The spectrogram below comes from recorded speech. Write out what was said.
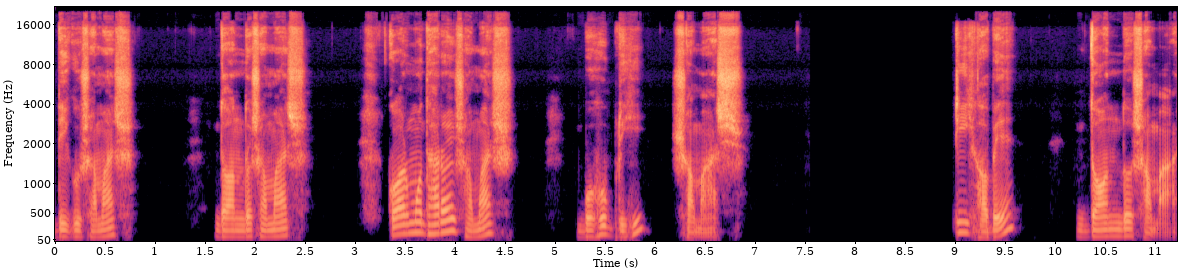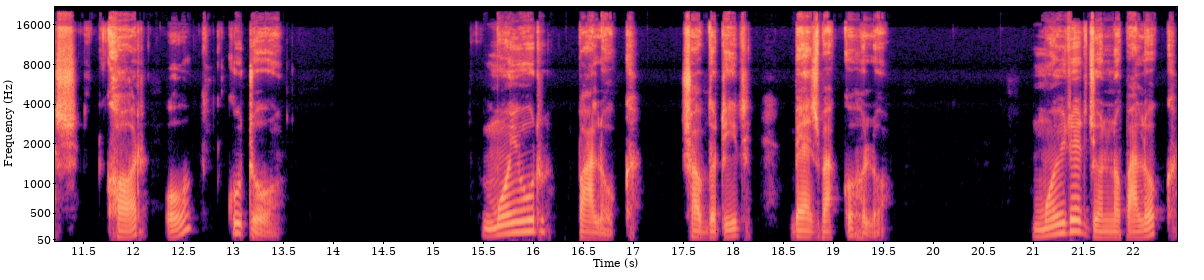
দ্বিগু সমাস, দ্বন্দ্ব সমাস, কর্মধারয় সমাস, বহুব্রীহি সমাস। এটি হবে দ্বন্দ্ব সমাস, খর ও কুটো। ময়ূর পালক শব্দটির ব্যাসবাক্য হল। ময়ূরের জন্য পালক,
